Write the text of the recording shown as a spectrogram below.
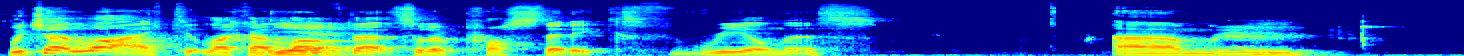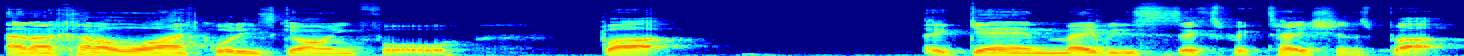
which I like. Like, I Yeah. love that sort of prosthetics realness. Um, and I kind of like what he's going for, but again, maybe this is expectations, but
